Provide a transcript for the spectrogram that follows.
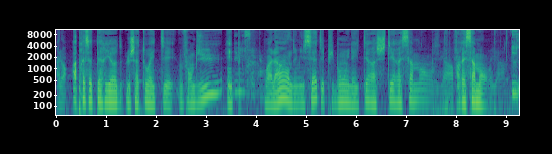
Alors après cette période, le château a été vendu en et 2007. Hein. voilà en 2007 et puis bon, il a été racheté récemment, il y a, enfin récemment, il y a il,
